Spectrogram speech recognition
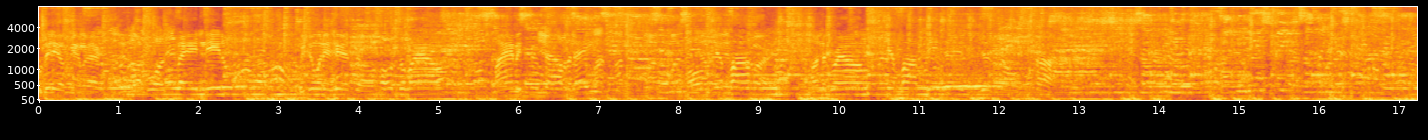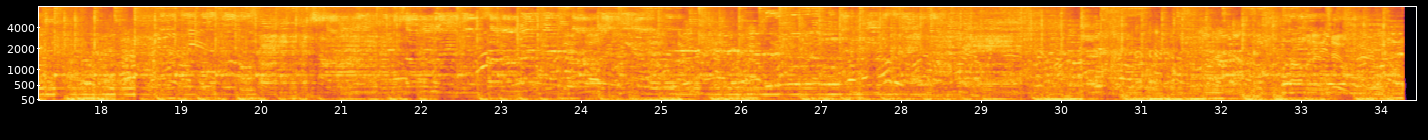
little video camera action. This is my boy Spade Needle. We're doing it here at the Ultra Lounge, Miami 2008. Old hip hop, underground hip hop DJs just don't stop.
